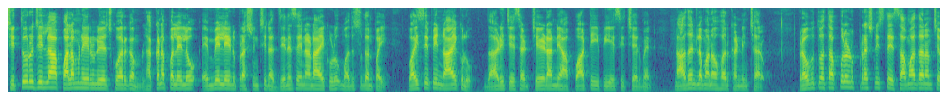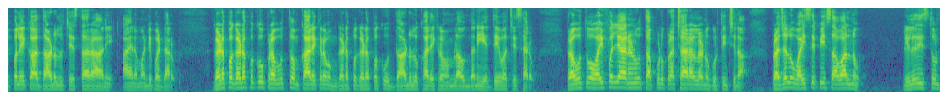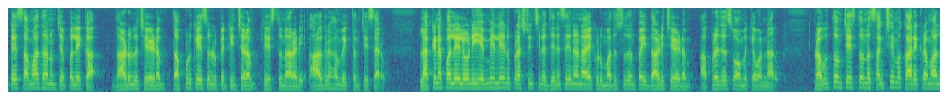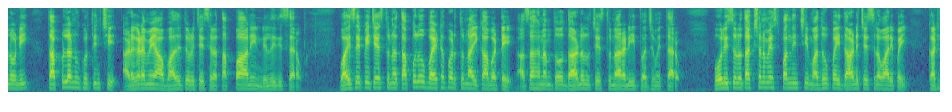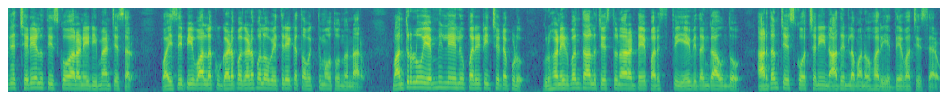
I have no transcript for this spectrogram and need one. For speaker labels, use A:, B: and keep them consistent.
A: చిత్తూరు జిల్లా పలమనేరు నియోజకవర్గం లక్కనపల్లెలో ఎమ్మెల్యేను ప్రశ్నించిన జనసేన నాయకుడు మధుసూదన్పై వైసీపీ నాయకులు దాడి చేసా చేయడాన్ని ఆ party PAC chairman Nadendla Manohar ఖండించారు. ప్రభుత్వ తప్పులను ప్రశ్నిస్తే సమాధానం చెప్పలేక దాడులు చేస్తారా అని ఆయన మండిపడ్డారు. గడప గడపకు ప్రభుత్వం కార్యక్రమం గడప గడపకు దాడులు కార్యక్రమంలా ఉందని ఎద్దేవా చేశారు. ప్రభుత్వ వైఫల్యాలను తప్పుడు ప్రచారాలను గుర్తించిన ప్రజలు వైసీపీ సవాల్ను నిలదీస్తుంటే సమాధానం చెప్పలేక దాడులు చేయడం తప్పుడు కేసులు పెట్టించడం చేస్తున్నారని ఆగ్రహం వ్యక్తం చేశారు. లక్కినపల్లెలోని ఎమ్మెల్యేను ప్రశ్నించిన జనసేన నాయకుడు మధుసూదన్పై దాడి చేయడం అప్రజాస్వామికమన్నారు ప్రభుత్వం చేస్తున్న సంక్షేమ కార్యక్రమాల్లోని తప్పులను గుర్తించి అడగడమే ఆ బాధితుడు చేసిన తప్ప అని నిలదీశారు. వైసీపీ చేస్తున్న తప్పులు బయటపడుతున్నాయి కాబట్టే అసహనంతో దాడులు చేస్తున్నారని ధ్వజమెత్తారు. పోలీసులు తక్షణమే స్పందించి మధుపై దాడి చేసిన వారిపై కఠిన చర్యలు తీసుకోవాలని డిమాండ్ చేశారు. వైసీపీ వాళ్ళకు గడప గడపలో వ్యతిరేకత వ్యక్తమవుతోందన్నారు. మంత్రులు ఎమ్మెల్యేలు పర్యటించేటప్పుడు గృహ నిర్బంధాలు చేస్తున్నారంటే పరిస్థితి ఏ విధంగా ఉందో అర్థం చేసుకోవచ్చని నాదెండ్ల మనోహర్ ఎద్దేవా చేశారు.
